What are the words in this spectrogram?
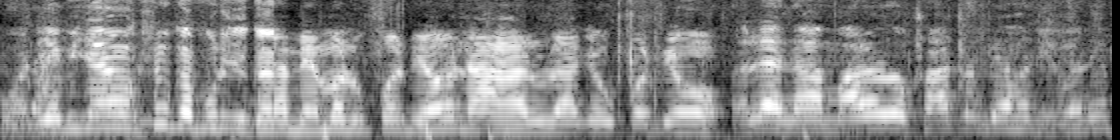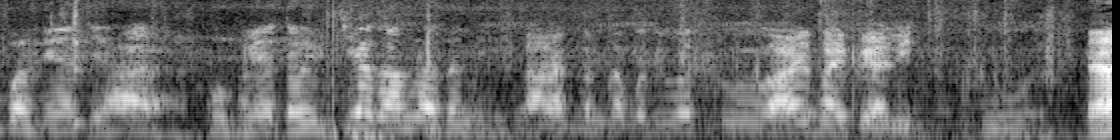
કોડિયા બીજા શું કપૂરજી આ મહેમાન ઉપર બેહો ના હારું લાગે ઉપર બેહો. એટલે ના મારો તો ખાતમ બેહો ને એવા નહીં પણ ને છે હારા. મેં તમે ક્યાં ગામના તમે? તારા કરતા બધી વસ્તુ હાઈ ફાઈ પ્યારી. ઓય હે?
